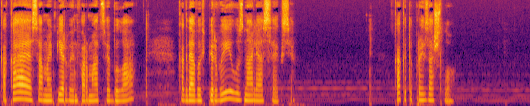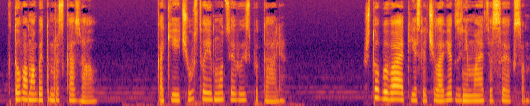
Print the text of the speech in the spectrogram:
какая самая первая информация была, когда вы впервые узнали о сексе. Как это произошло? Кто вам об этом рассказал? Какие чувства и эмоции вы испытали? Что бывает, если человек занимается сексом?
